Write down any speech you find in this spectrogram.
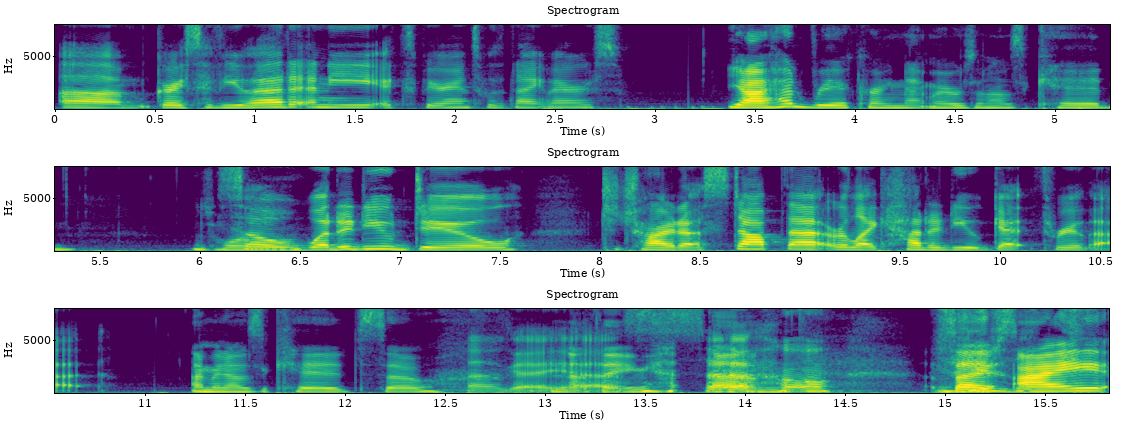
Um, Grace, have you had any experience with nightmares? Yeah, I had reoccurring nightmares when I was a kid. It was horrible. So what did you do to try to stop that or like how did you get through that? I mean, I was a kid, so Okay, yeah. Nothing. So, Um, so but just, I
